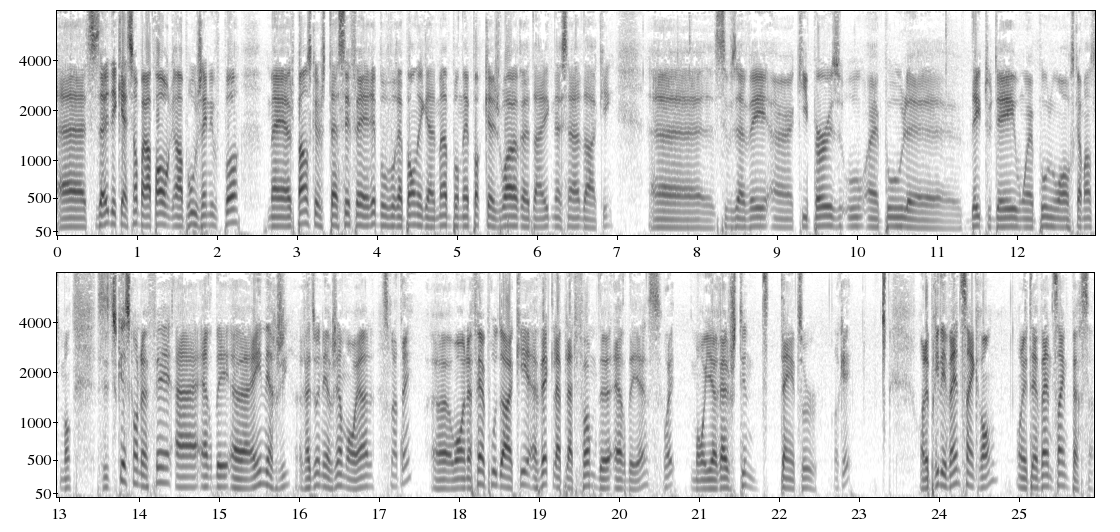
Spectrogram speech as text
Euh, si vous avez des questions par rapport au Grand Pot, gênez-vous pas. Mais je pense que je suis assez ferré pour vous répondre également pour n'importe quel joueur euh, dans la Ligue nationale de hockey. Euh, si vous avez un Keepers ou un pool euh, day-to-day ou un pool où on se commence tout le monde. Sais-tu qu'est-ce qu'on a fait à, RD, euh, à Énergie, Radio Énergie à Montréal? Ce matin? On a fait un pool de hockey avec la plateforme de RDS. Oui. Bon, il a rajouté une petite teinture. OK. On a pris les 25 rondes. On était 25 personnes.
